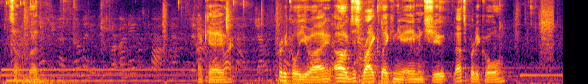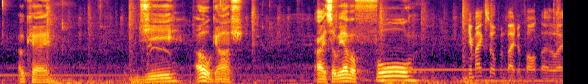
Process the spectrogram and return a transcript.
What's up, bud? Okay. Pretty cool UI. Oh, just right-click and you aim and shoot. That's pretty cool. Okay. G. Oh, gosh. Alright, so we have a full... Your mic's open by default, by the way.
